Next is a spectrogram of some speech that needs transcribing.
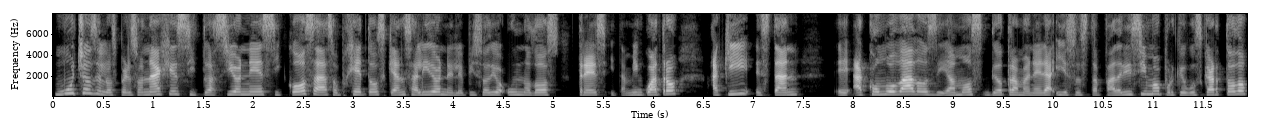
muchos de los personajes, situaciones y cosas, objetos que han salido en el episodio 1, 2, 3 y también 4. Aquí están eh, acomodados, digamos, de otra manera. Y eso está padrísimo porque buscar todo,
